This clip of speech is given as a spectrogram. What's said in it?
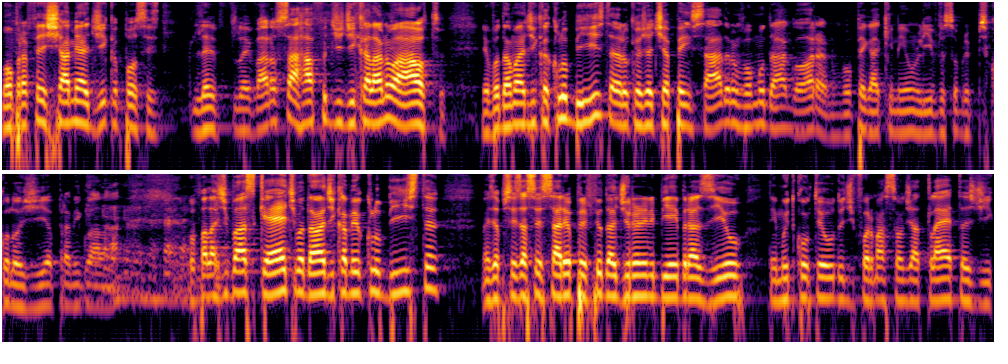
Bom, para fechar minha dica, pô, vocês levaram o sarrafo de dica lá no alto. Eu vou dar uma dica clubista, era o que eu já tinha pensado, não vou mudar agora, não vou pegar aqui nenhum livro sobre psicologia para me igualar. vou falar de basquete, vou dar uma dica meio clubista, mas é para vocês acessarem o perfil da Junior NBA Brasil, tem muito conteúdo de formação de atletas, de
